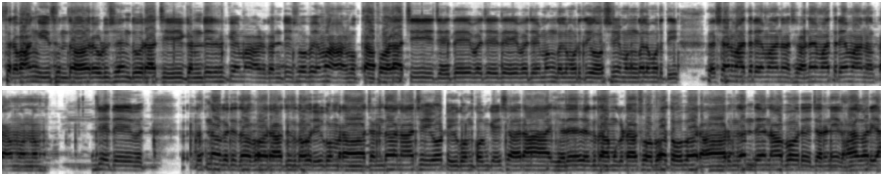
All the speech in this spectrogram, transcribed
सर्वांगी सुंदर उडुशेंदुराची गंडी माळ गंडी शोभे माळ मुक्ता फळाची जय देव जय देव जय मंगलमूर्ती ओ श्री मंगलमूर्ती दर्शन मात्रे मान शरण मात्रे मान कामन जय देव रत्न गजद भरा गौरी गुमरा चंदनाची ओटी कुमकुम केशरा हिरे एकदा मुगड शोभतो भरा रुंदन देना बोरे चरणी घागर्या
